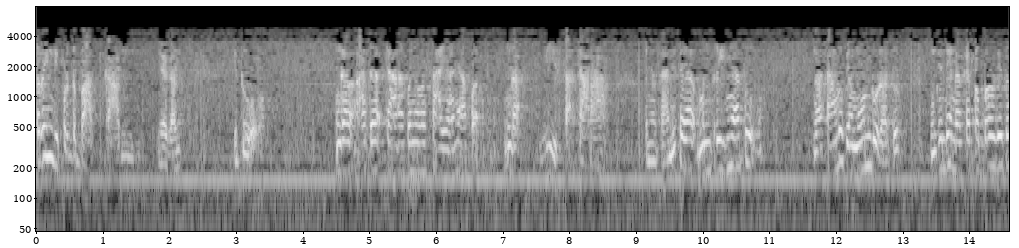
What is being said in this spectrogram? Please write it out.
sering diperdebatkan ya kan? Itu nggak ada cara penyelesaiannya apa? Nggak bisa cara penyelesaian. Itu ya menterinya tuh nggak sanggup yang mundur tuh. Mungkin dia nggak capable gitu.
